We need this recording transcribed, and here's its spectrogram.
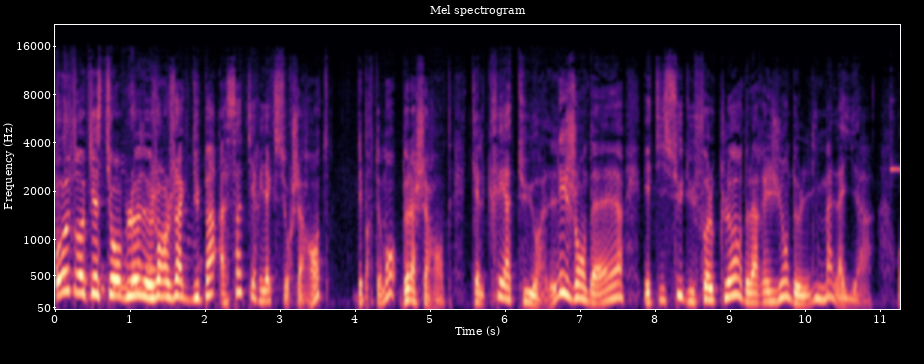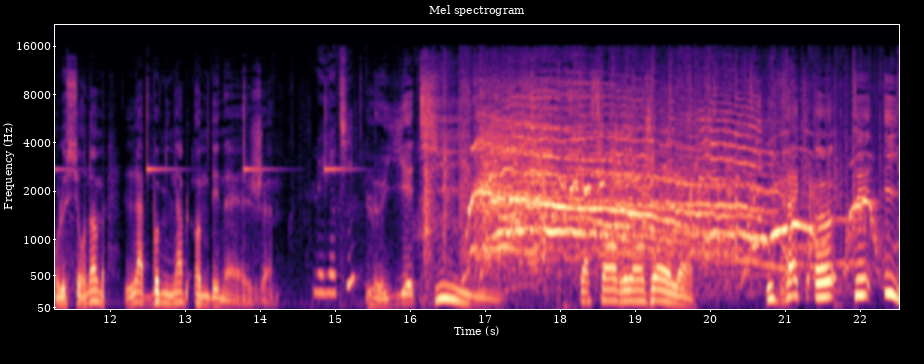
Autre question bleue de Jean-Jacques Dupas à Saint-Yrieix-sur-Charente. Département de la Charente. Quelle créature légendaire est issue du folklore de la région de l'Himalaya? On le surnomme l'abominable homme des neiges. Le Yeti? Le Yeti. Cassandre et Angèle. Y-E-T-I.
